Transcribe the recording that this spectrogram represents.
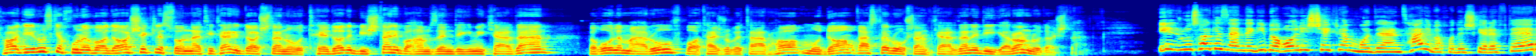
تا دیروز که خانواده ها شکل سنتی تری داشتن و تعداد بیشتری با هم زندگی می‌کردن به قول معروف با تجربه ترها مدام قصد روشن کردن دیگران رو داشتن. این روزها که زندگی به قولی شکل مدرنتری به خودش گرفته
